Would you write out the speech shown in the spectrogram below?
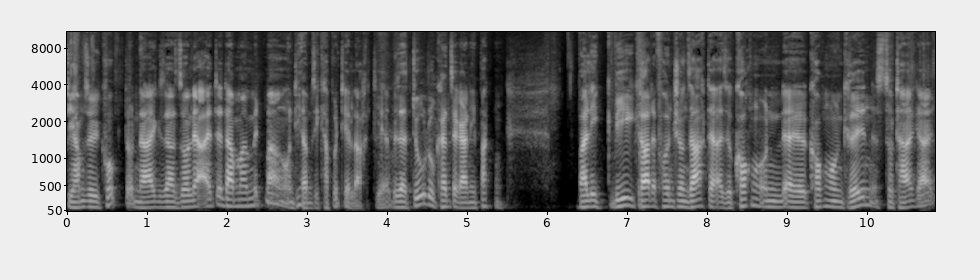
die haben so geguckt und da habe ich gesagt, soll der Alte da mal mitmachen? Und die haben sich kaputt gelacht. Die haben gesagt, du, du kannst ja gar nicht backen. Weil ich, wie ich gerade vorhin schon sagte, also Kochen und, äh, Kochen und Grillen ist total geil.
